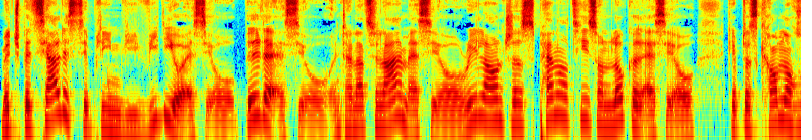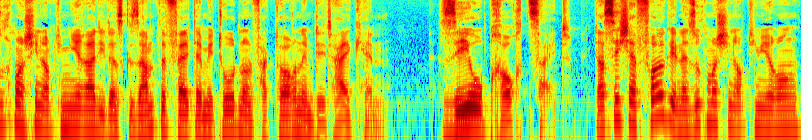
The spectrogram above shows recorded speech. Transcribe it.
Mit Spezialdisziplinen wie Video-SEO, Bilder-SEO, internationalem SEO, Relaunches, Penalties und Local SEO gibt es kaum noch Suchmaschinenoptimierer, die das gesamte Feld der Methoden und Faktoren im Detail kennen. SEO braucht Zeit. Dass sich Erfolge in der Suchmaschinenoptimierung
